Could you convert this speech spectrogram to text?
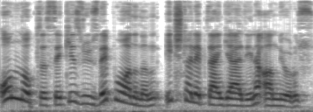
10.8 yüzde puanının iç talepten geldiğini anlıyoruz.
